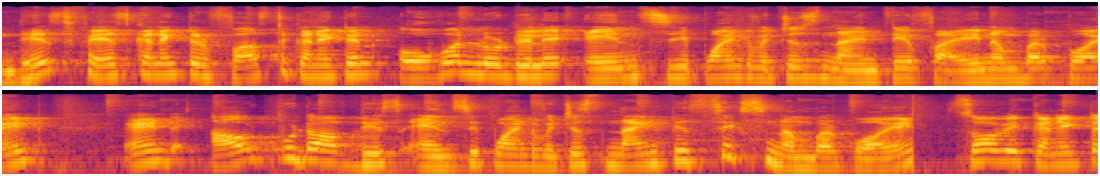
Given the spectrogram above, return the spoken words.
This phase connector first connect an overload relay NC point which is 95 number point and output of this NC point which is 96 number point. So we connect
